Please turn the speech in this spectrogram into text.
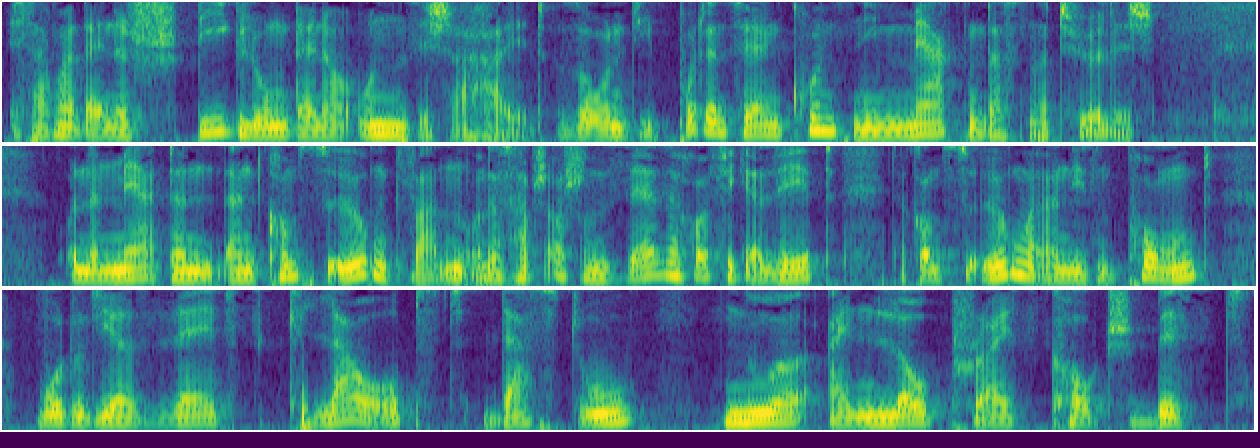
ich sag mal, deine Spiegelung deiner Unsicherheit. So, und die potenziellen Kunden, die merken das natürlich. Und dann, mehr, dann, dann kommst du irgendwann, und das habe ich auch schon sehr, sehr häufig erlebt, da kommst du irgendwann an diesen Punkt, wo du dir selbst glaubst, dass du nur ein Low-Price-Coach bist.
